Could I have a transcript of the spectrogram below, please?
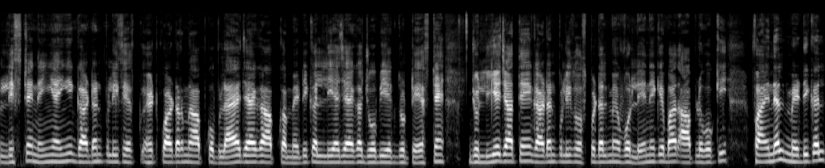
लिस्टें नहीं आएँगी गार्डन पुलिस हेड क्वार्टर में आपको बुलाया जाएगा, आपका मेडिकल लिया जाएगा, जो भी एक दो टेस्ट हैं, जो लिए जाते हैं गार्डन पुलिस हॉस्पिटल में, वो लेने के बाद आप लोगों की फ़ाइनल मेडिकल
